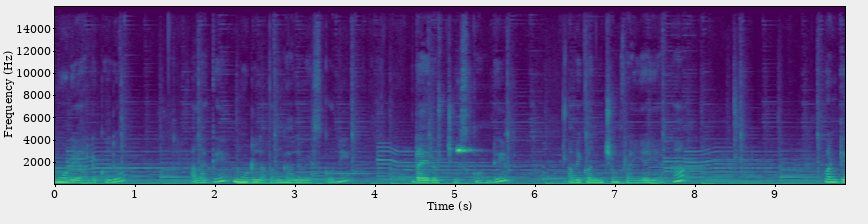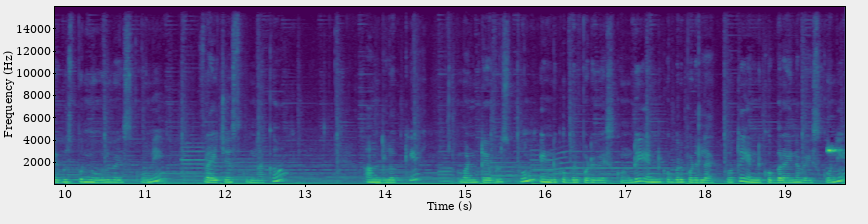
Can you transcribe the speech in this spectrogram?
మూడు యాలకులు అలాగే మూడు లవంగాలు వేసుకొని డ్రై రోస్ట్ చేసుకోండి. అవి కొంచెం ఫ్రై అయ్యాక వన్ టేబుల్ స్పూన్ నువ్వులు వేసుకొని ఫ్రై చేసుకున్నాక అందులోకి వన్ టేబుల్ స్పూన్ ఎండు కొబ్బరి పొడి వేసుకోండి. ఎండు కొబ్బరి పొడి లేకపోతే ఎండు కొబ్బరి అయినా వేసుకొని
